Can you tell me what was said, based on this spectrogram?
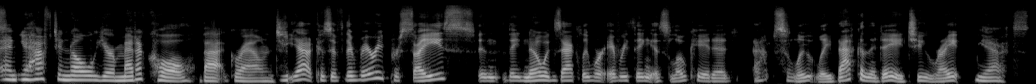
And you have to know your medical background. Yeah, because if they're very precise and they know exactly where everything is located, absolutely. Back in the day, too, right? Yes.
